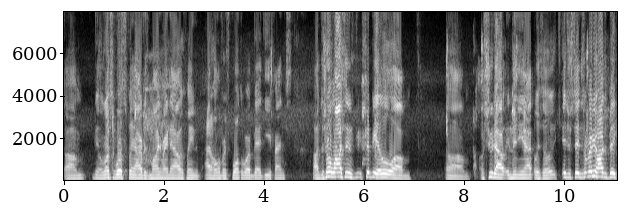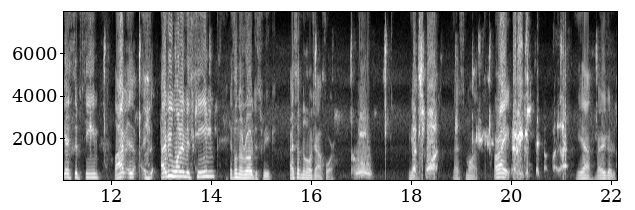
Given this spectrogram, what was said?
um, you know, Russell Wilson's playing out of his mind right now. He's playing at home versus Baltimore, bad defense. Uh, Deshaun Watson should be a little um, um, a shootout in Indianapolis. So it's interesting. It's very hard to pick against Sip's team. Every one of his team is on the road this week. That's something to watch out for. Ooh, Yeah. that's smart. That's smart. All right. Very good pickup by that. Yeah, very good.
